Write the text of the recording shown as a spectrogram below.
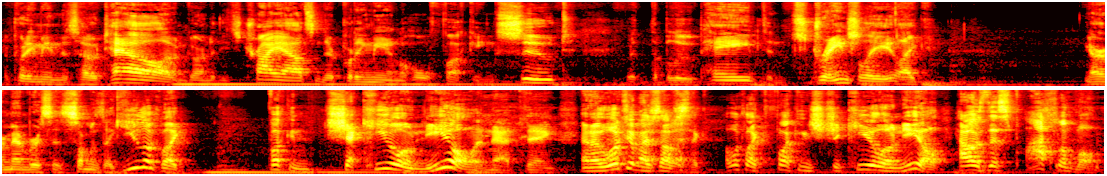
they're putting me in this hotel, and I'm going to these tryouts, and they're putting me in the whole fucking suit with the blue paint, and strangely, like, I remember said someone's like, you look like fucking Shaquille O'Neal in that thing. And I looked at myself, I was like, I look like fucking Shaquille O'Neal. How is this possible?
